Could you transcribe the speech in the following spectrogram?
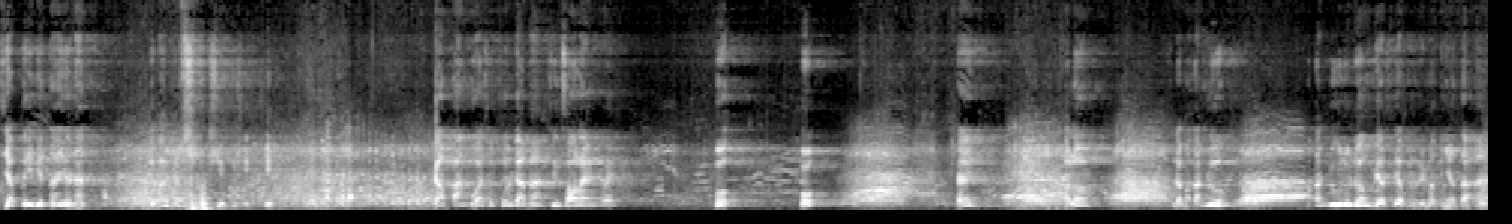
Siap tuh inditna ayeuna. Gampang Bu masuk surga mah sing soleh we. Bu. Bu. Hei. Halo. Sudah makan belum? Makan dulu dong biar siap menerima kenyataan.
